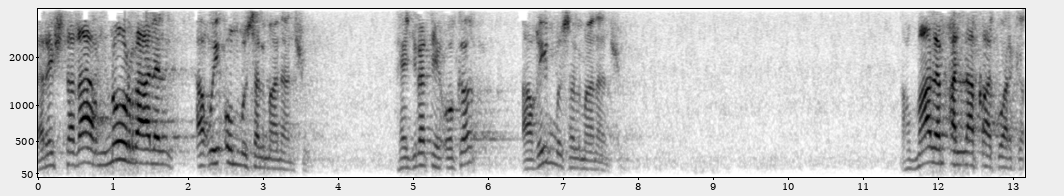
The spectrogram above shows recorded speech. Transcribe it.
رشتہ دار نور رالل اغوی ام مسلمانان شو. ہجرت اوکا اغیم مسلمانان شو. او مالم اللہ پاک ورکا.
